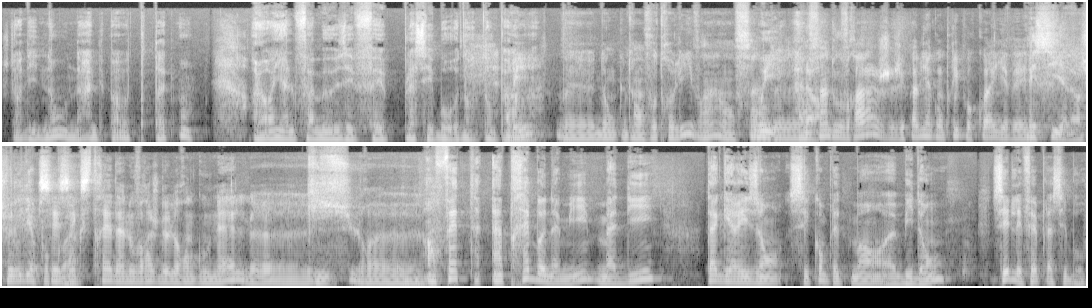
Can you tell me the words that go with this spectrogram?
Je leur dis, non, n'arrêtez pas votre traitement. Alors il y a le fameux effet placebo dont on parle. Oui, euh, donc dans votre livre, hein, en fin d'ouvrage, j'ai pas bien compris pourquoi il y avait. Mais si, alors je vais vous dire pourquoi. Ces extraits d'un ouvrage de Laurent Gounel euh, qui, sur. Euh, en fait, un très bon ami m'a dit ta guérison, c'est complètement bidon, c'est de l'effet placebo.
